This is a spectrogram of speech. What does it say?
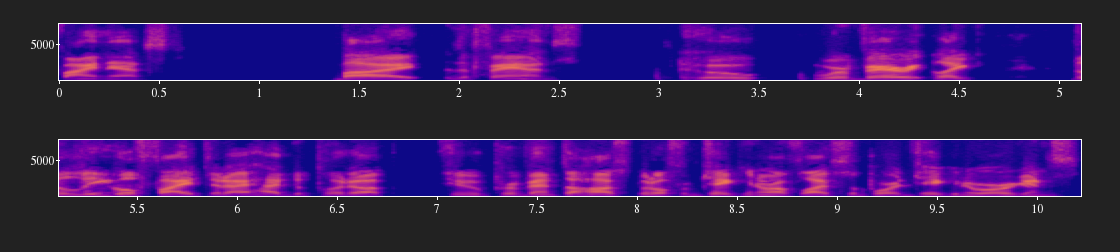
financed by the fans who were very like the legal fight that I had to put up to prevent the hospital from taking her off life support and taking her organs,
